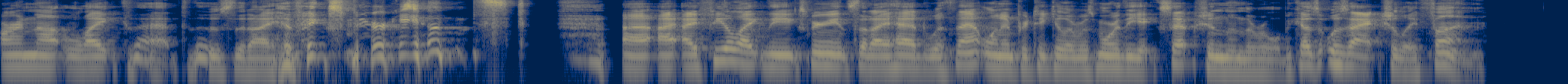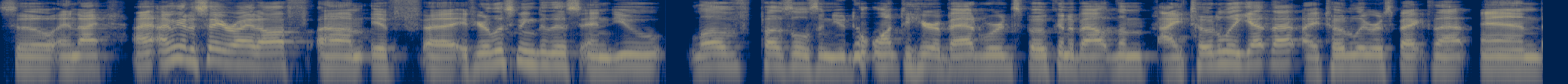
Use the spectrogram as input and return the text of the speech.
are not like that those that i have experienced uh, I, I, feel like the experience that I had with that one in particular was more the exception than the rule because it was actually fun. So, and I, I am going to say right off, um, if uh, if you're listening to this and you love puzzles and you don't want to hear a bad word spoken about them, I totally get that. I totally respect that. And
